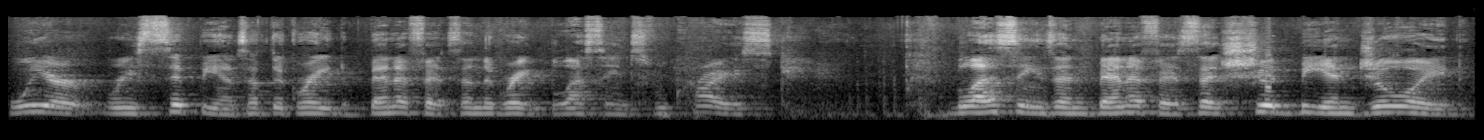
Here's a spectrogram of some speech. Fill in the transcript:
we are recipients of the great benefits and the great blessings from Christ. Blessings and benefits that should be enjoyed,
